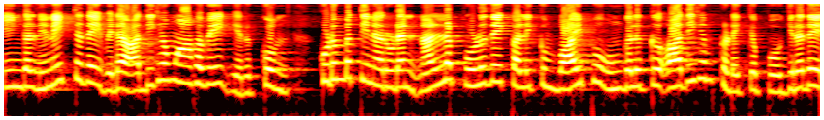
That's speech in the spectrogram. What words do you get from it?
நீங்கள் நினைத்ததை விட அதிகமாகவே இருக்கும். குடும்பத்தினருடன் நல்ல பொழுதை கழிக்கும் வாய்ப்பு உங்களுக்கு அதிகம் கிடைக்கப் போகிறது.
